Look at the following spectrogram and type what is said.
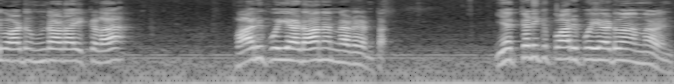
వాడు ఉండాడా ఇక్కడ? పారిపోయాడా అని అన్నాడంట. ఎక్కడికి పారిపోయాడు అని అన్నాడంట.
